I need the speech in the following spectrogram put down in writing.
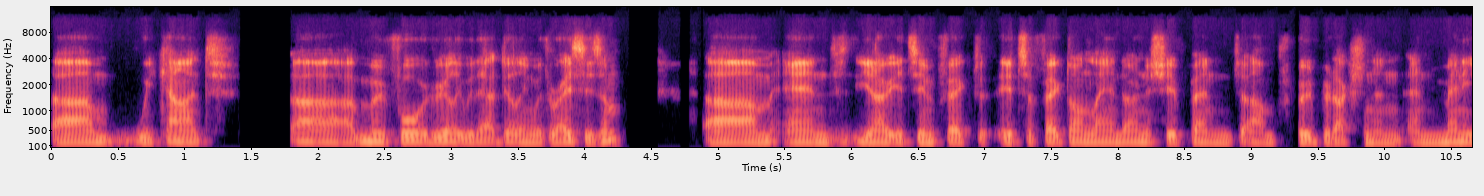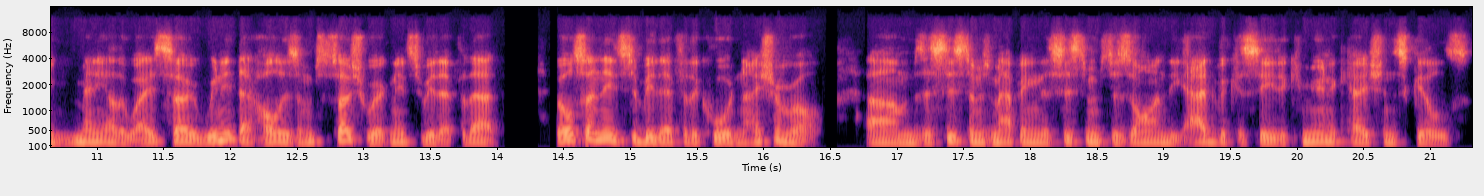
Um, we can't uh, move forward really without dealing with racism um, and you know its effect its effect on land ownership and um, food production and, and many many other ways. So we need that holism. Social work needs to be there for that. It also needs to be there for the coordination role, um, the systems mapping, the systems design, the advocacy, the communication skills.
